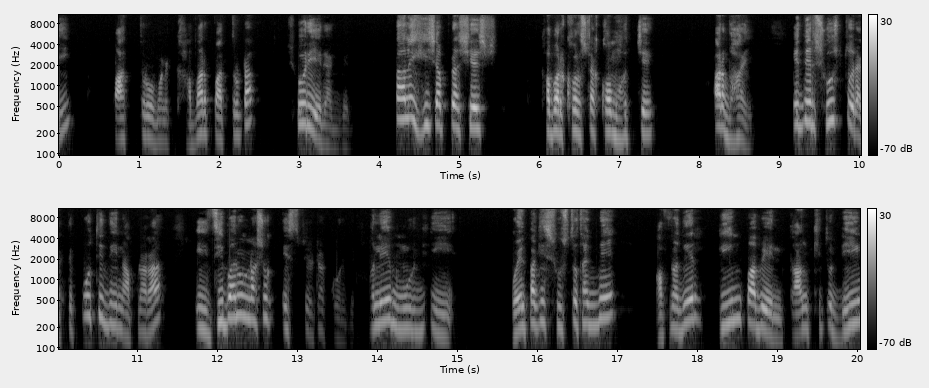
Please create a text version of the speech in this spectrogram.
এই পাত্র মানে খাবার পাত্রটা সরিয়ে রাখবেন। তাহলে হিসাবটা শেষ, খাবার খরচটা কম হচ্ছে। আর ভাই, এদের সুস্থ রাখতে প্রতিদিন আপনারা এই জীবাণুনাশক স্প্রেটা করবেন। ফলে মুরগি, কোয়েল পাখি সুস্থ থাকবে আপনাদের ডিম পাবেন, কাঙ্ক্ষিত ডিম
